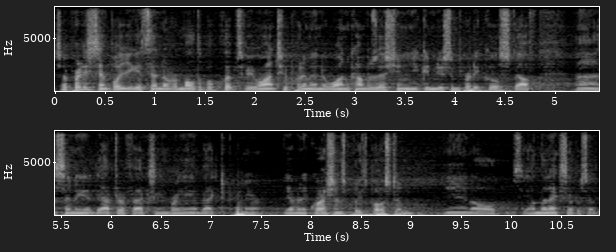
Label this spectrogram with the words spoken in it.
So pretty simple. You can send over multiple clips if you want to, put them into one composition. You can do some pretty cool stuff, uh, sending it to After Effects and bringing it back to Premiere. If you have any questions, please post them, and I'll see you on the next episode.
